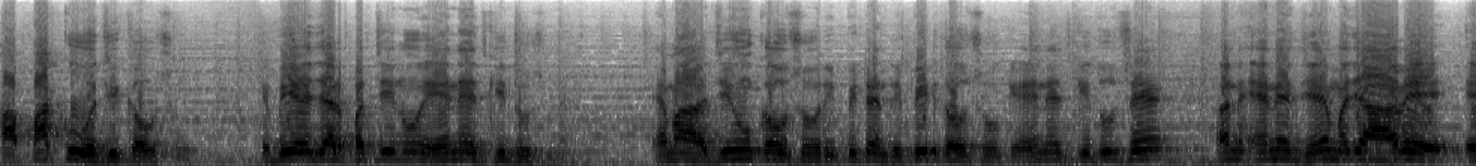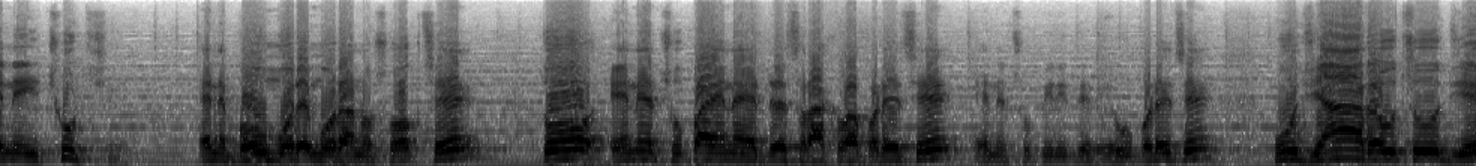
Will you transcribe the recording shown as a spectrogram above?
આ પાક્કું હજી કહું છું કે બે હજાર પચીસનું એને જ કીધું છે મેં. એમાં હજી હું કહું છું રિપીટ એન્ડ રિપીટ કહું છું કે એને જ કીધું છે અને એને જે મજા આવે એને એ છૂટ છે. એને બહુ મોરે મોરાનો શોખ છે, તો એને છુપા એના એડ્રેસ રાખવા પડે છે, એને છુપી રીતે રહેવું પડે છે. હું જ્યાં રહું છું, જે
